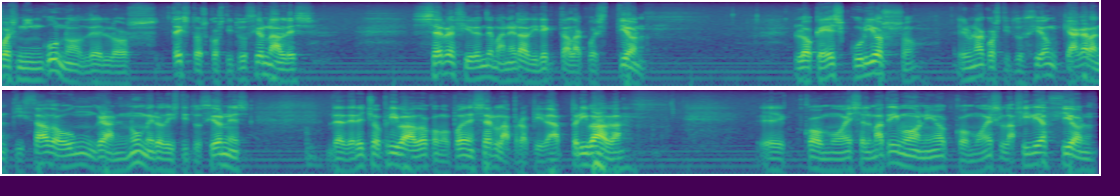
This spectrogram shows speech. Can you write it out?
pues ninguno de los textos constitucionales se refieren de manera directa a la cuestión. Lo que es curioso en una constitución que ha garantizado un gran número de instituciones de derecho privado, como pueden ser la propiedad privada, eh, como es el matrimonio, como es la filiación,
